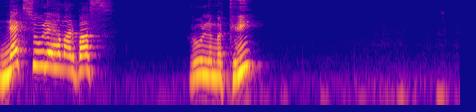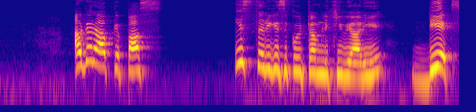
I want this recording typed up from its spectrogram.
नेक्स्ट रूल है हमारे पास रूल नंबर थ्री अगर आपके पास इस तरीके से कोई टर्म लिखी हुई आ रही है डीएक्स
